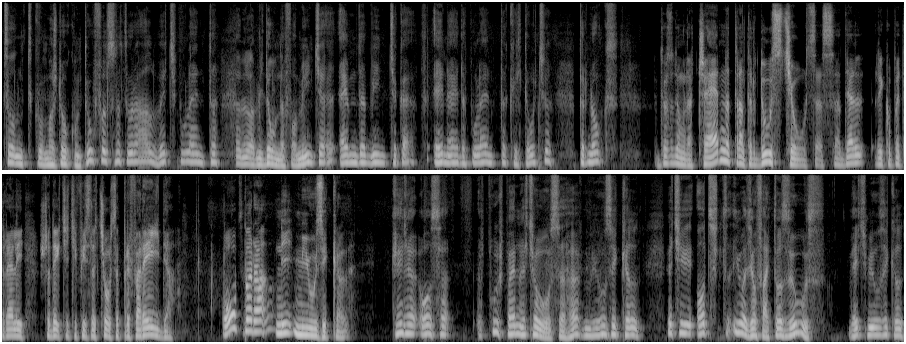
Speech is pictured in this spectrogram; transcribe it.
sunt con masdo con truffels natural, vec pulenta. La mi donna fa mince, em da mince che è ne da pulenta, che il tocce, ternox. Dus dung la cerna tranter dus ciosas, adel Rico Petrelli sta dicce ci fis la ciosa preferida. Opera ni musical. Che osa pur spena ciosa, eh, musical. Musical. Veci, odst, io già fatto sus. Vec musical,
